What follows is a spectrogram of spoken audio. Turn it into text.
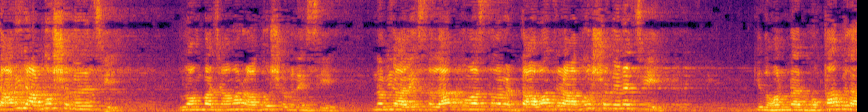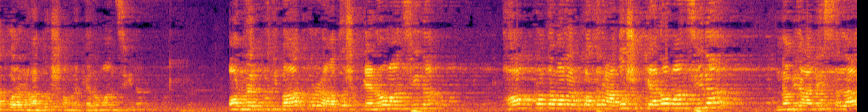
দাড়ির আদর্শ মেনেছি লম্বা জামার আদর্শ মেনেছি নবী আলী সাল্লাহামের দাওয়াতের আদর্শ মেনেছি কিন্তু অন্যায়ের মোকাবেলা করার আদর্শ আমরা কেন মানছি না? অন্যায় প্রতিবাদ করার আদর্শ কেন মানছি না? হক কথা বলার কথার আদর্শ কেন মানছি না? নবী আলী সাল্লাহ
